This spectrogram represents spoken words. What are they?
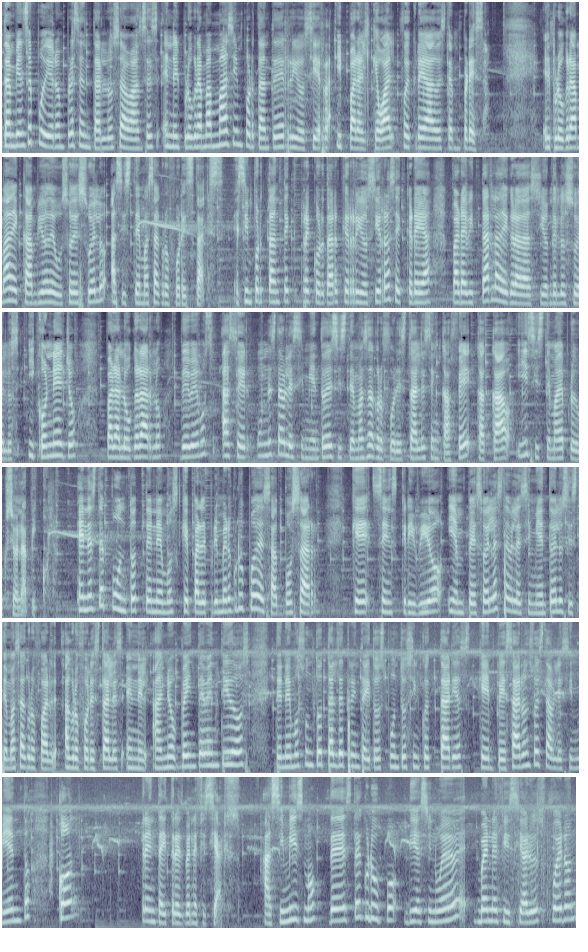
También se pudieron presentar los avances en el programa más importante de Río Sierra y para el cual fue creado esta empresa, el programa de cambio de uso de suelo a sistemas agroforestales. Es importante recordar que Río Sierra se crea para evitar la degradación de los suelos y con ello, para lograrlo, debemos hacer un establecimiento de sistemas agroforestales en café, cacao y sistema de producción apícola. En este punto tenemos que para el primer grupo de SATBOSAR que se inscribió y empezó el establecimiento de los sistemas agroforestales en el año 2022, tenemos un total de 32.5 hectáreas que empezaron su establecimiento con 33 beneficiarios. Asimismo, de este grupo, 19 beneficiarios fueron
